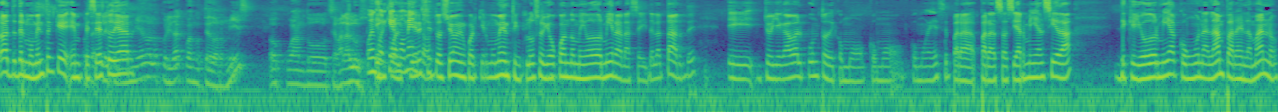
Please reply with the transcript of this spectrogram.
ah, desde el momento en que empecé O sea, a ¿le estudiar tienes miedo a la oscuridad cuando te dormís o cuando se va la luz? O en cualquier momento. situación, en cualquier momento, incluso yo cuando me iba a dormir a las 6 de la tarde, eh, yo llegaba al punto de como, como, como ese para, para saciar mi ansiedad, de que yo dormía con una lámpara en la mano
